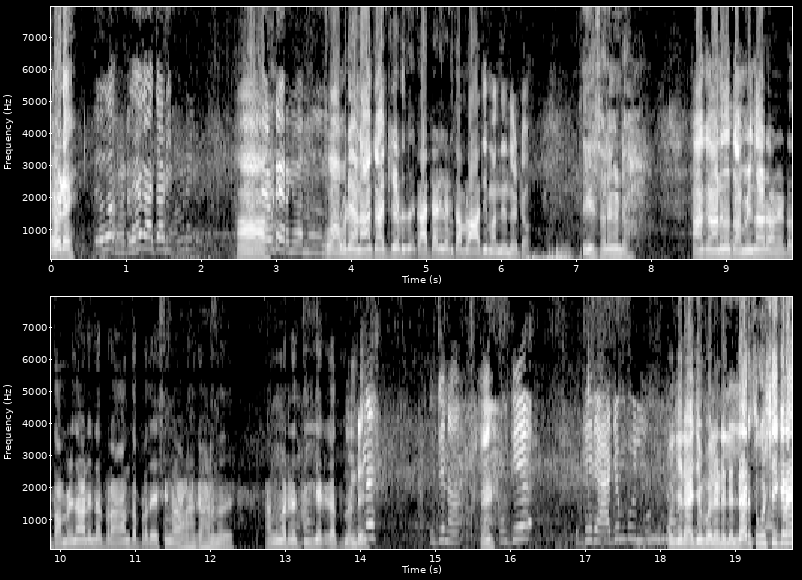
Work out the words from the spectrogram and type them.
എവിടെ? ആ. ഓ അവിടെയാണ്. ആ കാറ്റിലടുത്ത് കാറ്റാടിയുടെ അടുത്ത് നമ്മൾ ആദ്യം വന്നിരുന്നു കേട്ടോ. ഈ സ്ഥലം കണ്ടോ? ആ കാണുന്നത് തമിഴ്നാടാണ് കേട്ടോ. തമിഴ്നാടിന്റെ പ്രാന്ത പ്രദേശങ്ങളാണ് കാണുന്നത്. അങ്ങൊരു തീയൊക്കെ കത്തുന്നുണ്ട്. പുതിയ രാജ്യം പോലെ ഉണ്ടല്ലോ. എല്ലാരും സൂക്ഷിക്കണേ.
